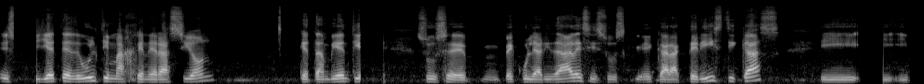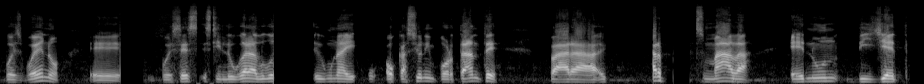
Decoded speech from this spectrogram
es un billete de última generación que también tiene sus eh, peculiaridades y sus eh, características y, pues bueno, eh, pues es sin lugar a dudas una ocasión importante para estar plasmada en un billete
